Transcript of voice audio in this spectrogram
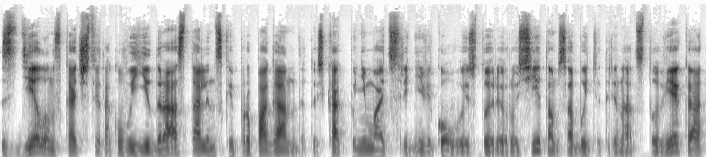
сделан в качестве такого ядра сталинской пропаганды. То есть как понимать средневековую историю Руси, там события 13 века,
